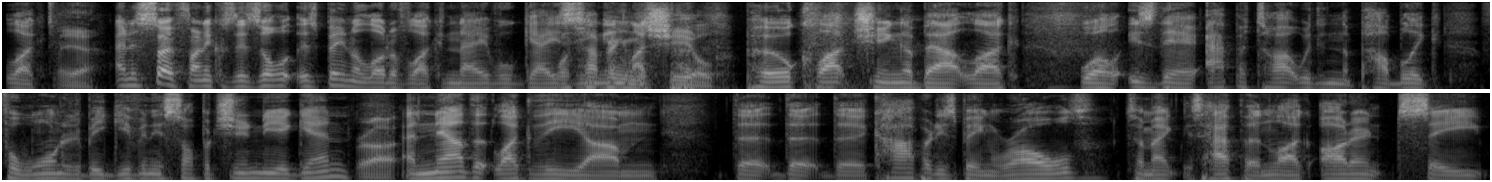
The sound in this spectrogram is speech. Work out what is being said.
like. Yeah. and it's so funny because there's all there's been a lot of like navel gazing happening and in the like Shield? pe- pearl clutching about like, well, is there appetite within the public for Warner to be given this opportunity again? Right. And now that like the um the the the carpet is being rolled to make this happen, like I don't see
